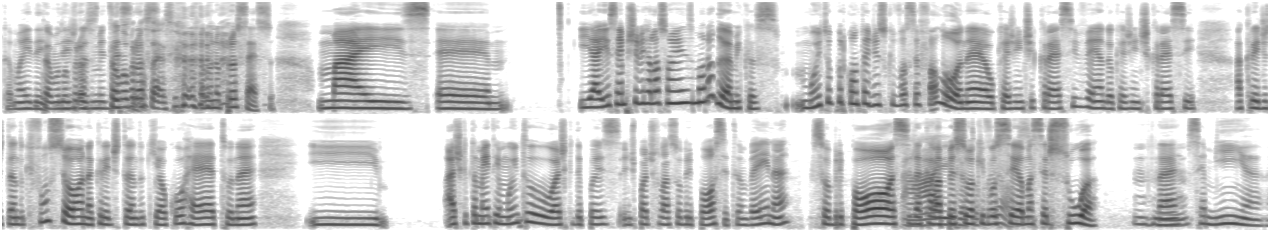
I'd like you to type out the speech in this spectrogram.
Estamos aí de, Estamos no, desde tamo 2016. no processo. Estamos no processo. Mas. é, E aí sempre tive relações monogâmicas. Muito por conta disso que você falou, né? É O que a gente cresce vendo, é o que a gente cresce acreditando que funciona, acreditando que é o correto, né? E acho que também tem muito. Acho que depois a gente pode falar sobre posse também, né? Sobre posse, daquela Ai, já pessoa que você curiosa. ama ser sua, Uhum. né? Ser minha.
